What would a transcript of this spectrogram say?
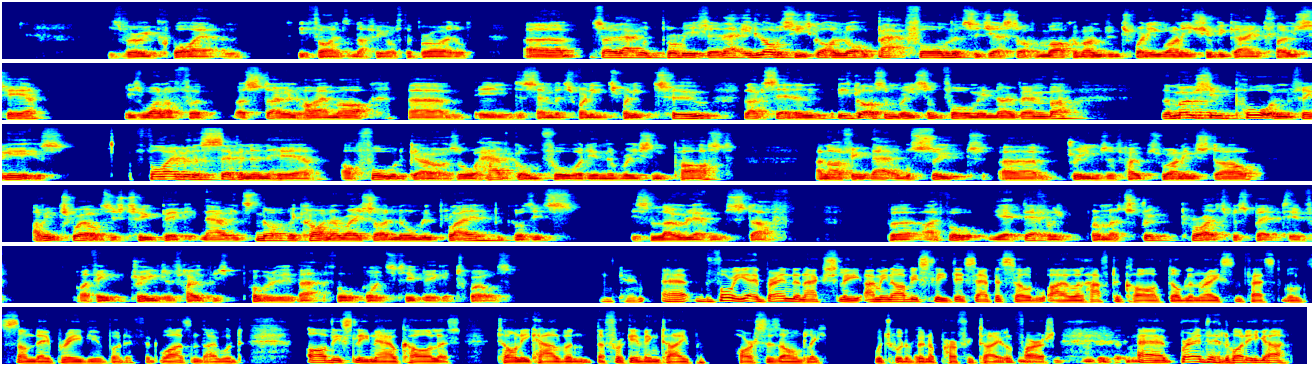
he's very quiet and he finds nothing off the bridle. Uh, so that would probably say that. He, obviously, he's got a lot of back form that suggests off a mark of 121, he should be going close here. He's one off a, a stone higher mark um, in December 2022. Like I said, and he's got some recent form in November. The most important thing is five of the seven in here are forward goers or have gone forward in the recent past. And I think that will suit uh, Dreams of Hope's running style. I think 12s is too big. Now, it's not the kind of race I normally play in because it's it's low level stuff. But I thought, yeah, definitely from a strict price perspective, I think Dreams of Hope is probably about four points too big at 12s. Okay. Uh, before we get Brendan, actually, I mean, obviously, this episode I will have to call Dublin Racing Festival Sunday preview, but if it wasn't, I would obviously now call it Tony Calvin, the forgiving type, horses only, which would have been a perfect title for it. Uh, Brendan, what do you got?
